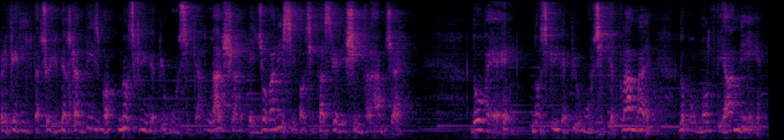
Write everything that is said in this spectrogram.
preferita, cioè il mercantismo, non scrive più musica, lascia, è giovanissimo, si trasferisce in Francia, dove non scrive più musica. È, dopo molti anni,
